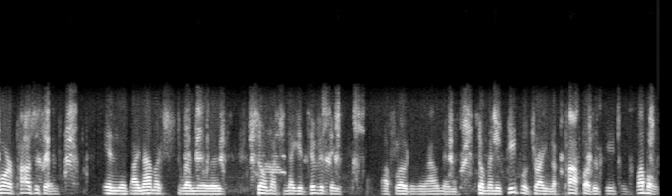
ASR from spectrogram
more positive in the dynamics when there is so much negativity uh, floating around and so many people trying to pop other people's bubbles.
